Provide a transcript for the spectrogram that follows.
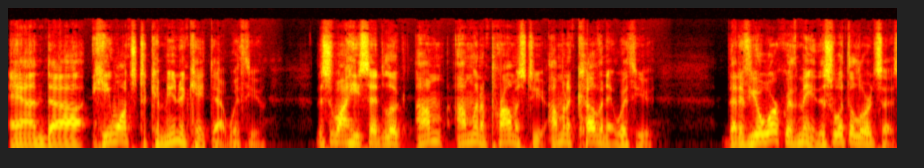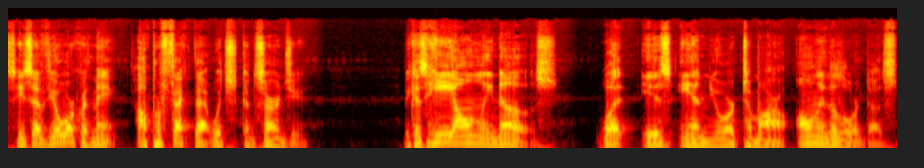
and uh, He wants to communicate that with you. This is why He said, "Look, I'm I'm going to promise to you. I'm going to covenant with you." That if you'll work with me, this is what the Lord says. He said, if you'll work with me, I'll perfect that which concerns you because he only knows what is in your tomorrow. Only the Lord does.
